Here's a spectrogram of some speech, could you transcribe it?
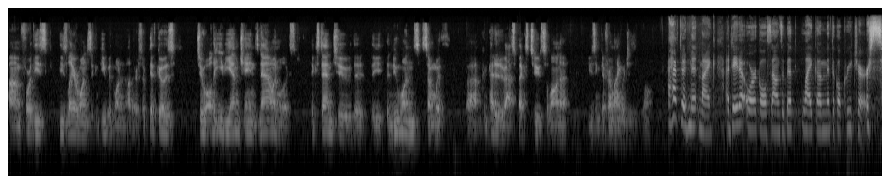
um, for these, these layer ones to compete with one another. So Pyth goes to all the EVM chains now and will ex- extend to the, the, the, new ones, some with uh, competitive aspects to Solana using different languages as well. I have to admit, Mike, a data oracle sounds a bit like a mythical creature. So,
